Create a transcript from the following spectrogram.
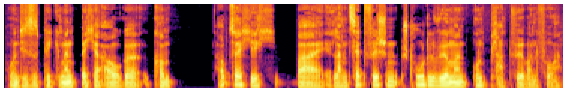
Und dieses Pigmentbecherauge kommt hauptsächlich bei Lanzettfischen, Strudelwürmern und Plattwürmern vor.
